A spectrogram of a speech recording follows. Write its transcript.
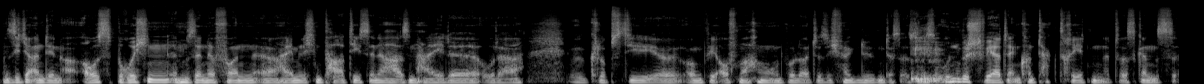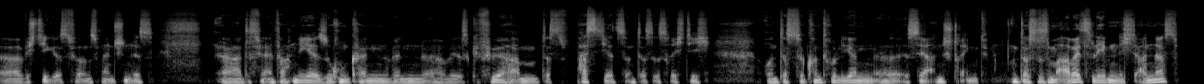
man sieht ja an den Ausbrüchen im Sinne von äh, heimlichen Partys in der Hasenheide oder äh, Clubs, die äh, irgendwie aufmachen und wo Leute sich vergnügen, dass also das unbeschwerte in Kontakt treten etwas ganz äh, Wichtiges für uns Menschen ist, äh, dass wir einfach Nähe suchen können, wenn äh, wir das Gefühl haben, das passt jetzt und das ist richtig. Und das zu kontrollieren äh, ist sehr anstrengend. Und das ist im Arbeitsleben nicht anders.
